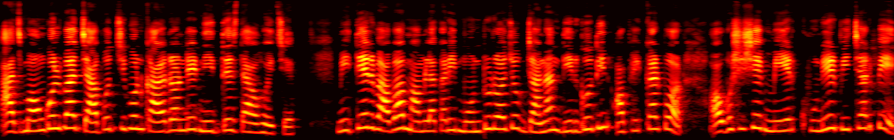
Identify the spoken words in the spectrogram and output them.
আজ মঙ্গলবার যাবজ্জীবন কারাদণ্ডের নির্দেশ দেওয়া হয়েছে। মৃতের বাবা মামলাকারী মন্টু রজক জানান, দীর্ঘদিন অপেক্ষার পর অবশেষে মেয়ের খুনের বিচার পেয়ে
